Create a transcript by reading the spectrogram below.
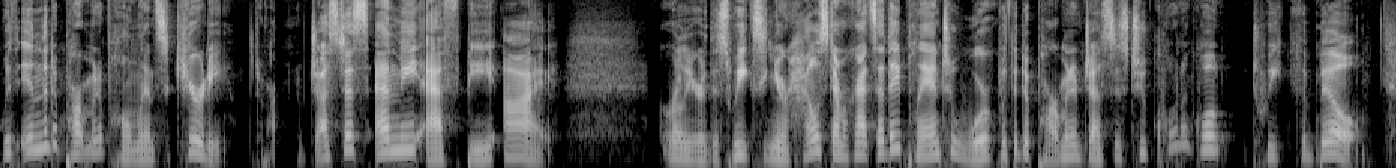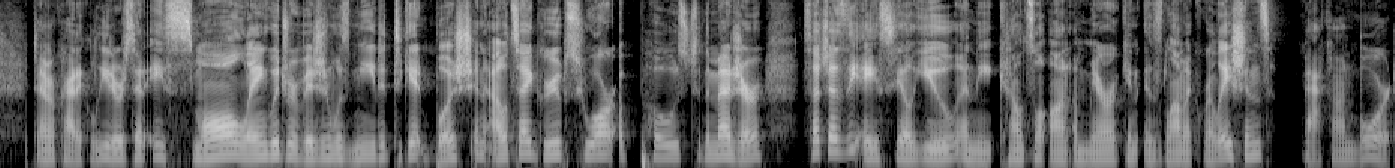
within the Department of Homeland Security, the Department of Justice, and the FBI. Earlier this week, senior House Democrats said they plan to work with the Department of Justice to quote unquote tweak the bill. Democratic leaders said a small language revision was needed to get Bush and outside groups who are opposed to the measure, such as the ACLU and the Council on American Islamic Relations, back on board.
